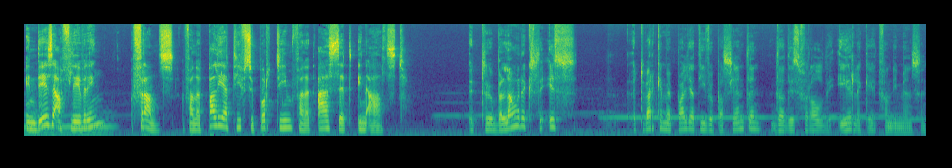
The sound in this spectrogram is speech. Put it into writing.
In deze aflevering Frans van het palliatief supportteam van het AZ in Aalst. Het uh, belangrijkste is het werken met palliatieve patiënten, dat is vooral de eerlijkheid van die mensen.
